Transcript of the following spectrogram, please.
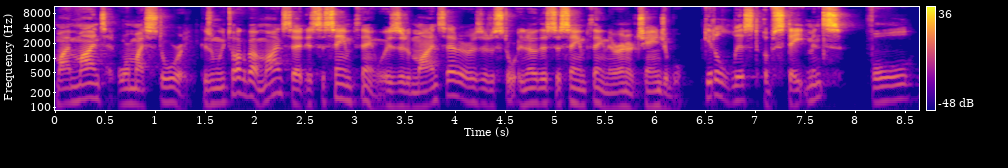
my mindset or my story. Because when we talk about mindset, it's the same thing. Is it a mindset or is it a story? No, that's the same thing. They're interchangeable. Get a list of statements, full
